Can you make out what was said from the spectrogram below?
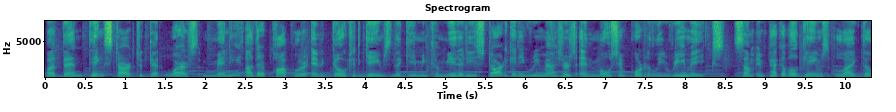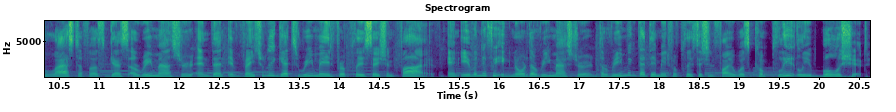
But then things start to get worse. Many other popular and goated games in the gaming community start getting remasters and most importantly remakes. Some impeccable games like The Last of Us gets a remaster and then eventually gets remade for PlayStation 5. And even if we ignore the remaster, the remake that they made for PlayStation 5 was completely bullshit.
